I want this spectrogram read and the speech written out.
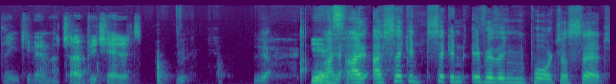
Thank you very much. I appreciate it. Yeah. Yes. I, I, I second second everything Paul just said.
